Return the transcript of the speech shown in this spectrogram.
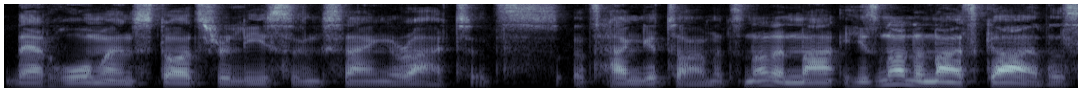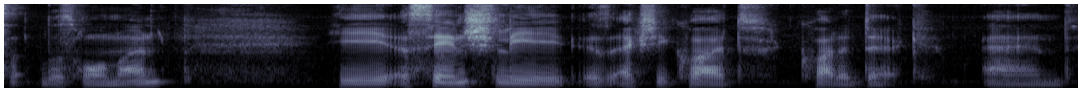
that hormone starts releasing, saying, right, it's, it's hunger time, it's not a ni- he's not a nice guy, this, this hormone he essentially is actually quite quite a dick and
